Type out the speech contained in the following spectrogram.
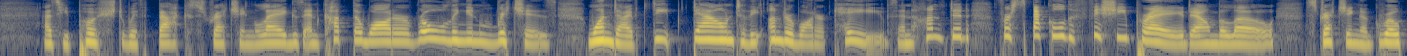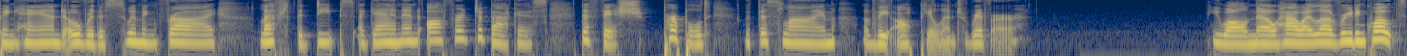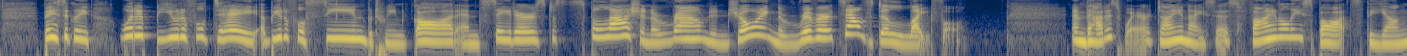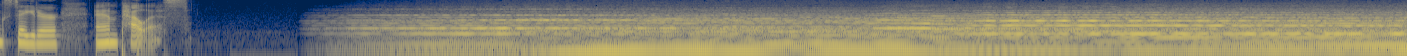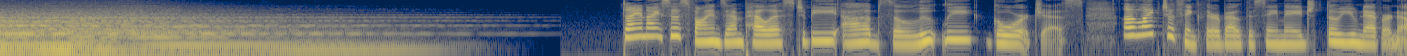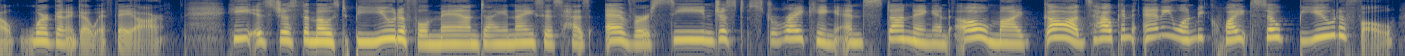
as he pushed with back stretching legs and cut the water, rolling in riches. One dived deep down to the underwater caves and hunted for speckled fishy prey down below, stretching a groping hand over the swimming fry, left the deeps again and offered to Bacchus the fish purpled with the slime of the opulent river. You all know how I love reading quotes. Basically, what a beautiful day, a beautiful scene between God and satyrs, just splashing around, enjoying the river. It sounds delightful. And that is where Dionysus finally spots the young satyr Ampelus. Dionysus finds Ampelus to be absolutely gorgeous. I like to think they're about the same age, though you never know. We're gonna go with they are. He is just the most beautiful man Dionysus has ever seen, just striking and stunning, and oh my gods, how can anyone be quite so beautiful?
